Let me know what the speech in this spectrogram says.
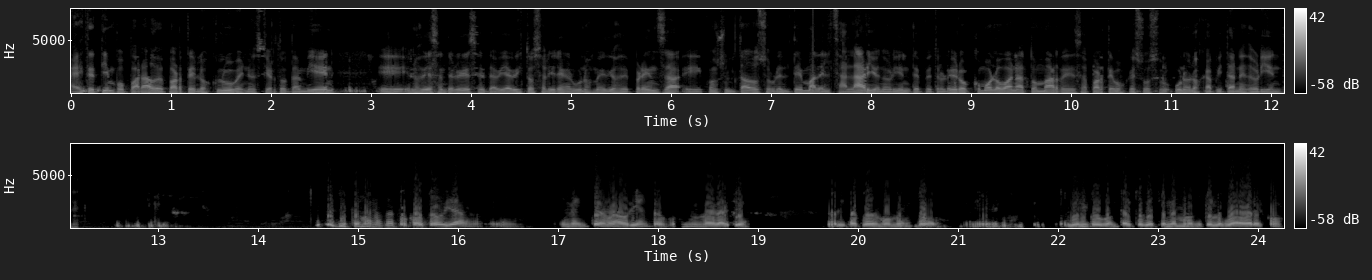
a este tiempo parado de parte de los clubes, ¿no es cierto? También eh, en los días anteriores se te había visto salir en algunos medios de prensa eh, consultado sobre el tema del salario en Oriente Petrolero. ¿Cómo lo van a tomar desde esa parte vos que sos uno de los capitanes de Oriente? El tema no se ha tocado todavía en la interna de Oriente, la verdad que ahorita por el momento eh, el único contacto que tenemos nosotros los jugadores con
